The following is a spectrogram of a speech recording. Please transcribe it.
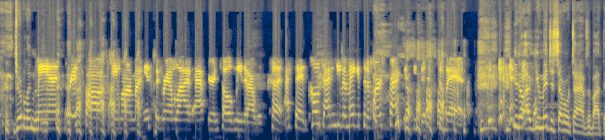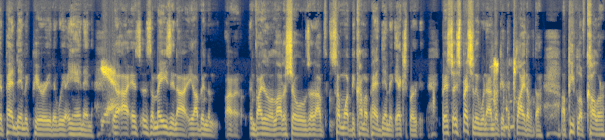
dribbling? Man, Chris Paul came on my Instagram live after and told me that I was cut. I said, Coach, I didn't even make it to the first practice. He said, it's too bad. you know, uh, you mentioned several times about the pandemic period that we're in, and yeah, uh, it's, it's amazing. I, you know, I've been uh, invited on a lot of shows, and I've somewhat become a pandemic expert especially when I look at the plight of the uh, people of color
